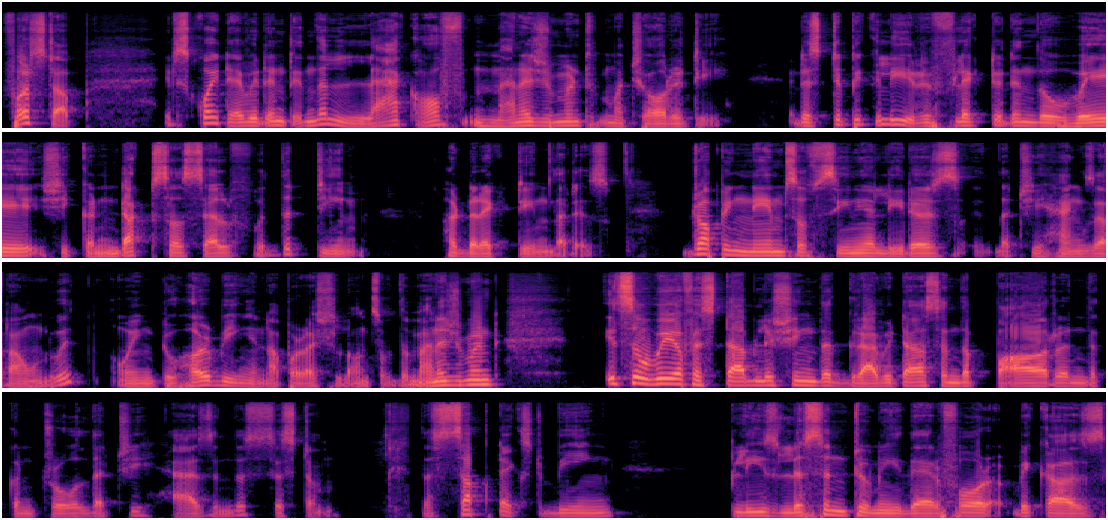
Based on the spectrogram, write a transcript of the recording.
First up, it is quite evident in the lack of management maturity. It is typically reflected in the way she conducts herself with the team, her direct team, that is dropping names of senior leaders that she hangs around with, owing to her being in upper echelons of the management. It's a way of establishing the gravitas and the power and the control that she has in the system. The subtext being, please listen to me, therefore, because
